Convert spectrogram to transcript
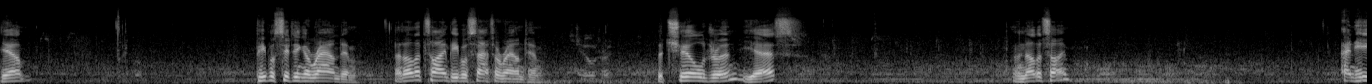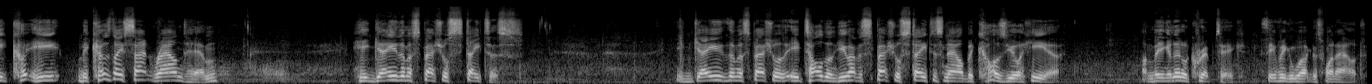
Yep. People sitting around him. Another time people sat around him. Children. The children, yes. Another time. And he, he, because they sat round him, he gave them a special status. He gave them a special, he told them, you have a special status now because you're here. I'm being a little cryptic. See if we can work this one out.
